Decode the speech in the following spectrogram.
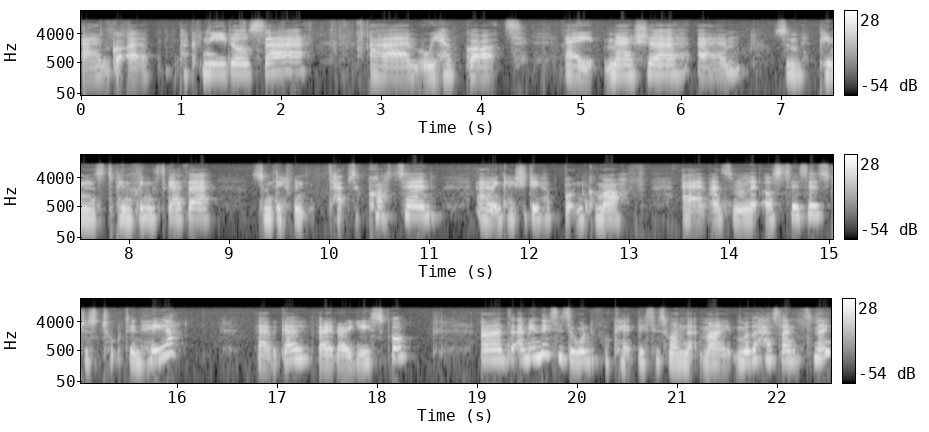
Um, we've got a pack of needles there. Um, we have got a measure, um, some pins to pin things together, some different types of cotton um, in case you do have a button come off um, and some little scissors just tucked in here. There we go, very very useful. And I mean this is a wonderful kit, this is one that my mother has lent to me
